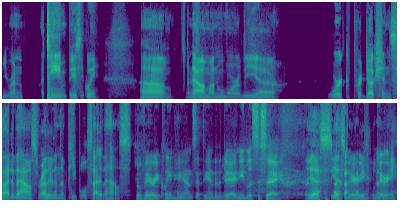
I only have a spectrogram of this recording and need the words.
you run a team basically. Um, now I'm on more of the uh, work production side of the house rather than the people side of the house. So very clean hands at the end of the day, needless to say. Yes, yes, very, very.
